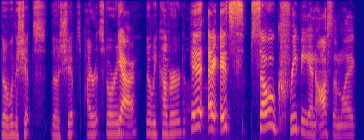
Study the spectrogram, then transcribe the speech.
the when the ships the ships pirate story Yeah. that we covered. It, Uh, it's so creepy and awesome. Like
